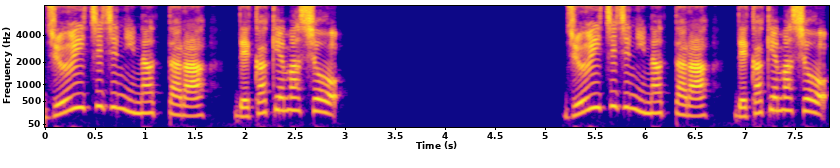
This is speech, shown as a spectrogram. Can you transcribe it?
11時になったら出かけましょう。11時になったら出かけましょう。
